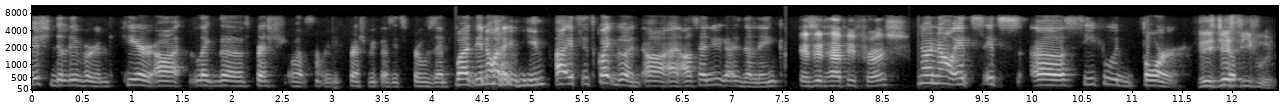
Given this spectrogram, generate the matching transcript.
fish delivered here. Uh, like the fresh. Well, it's not really fresh because it's frozen, but you know what I mean. Uh, it's it's quite good. Uh, I- I'll send you guys the link. Is it Happy Fresh? No, no, it's it's a seafood store. It's just seafood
